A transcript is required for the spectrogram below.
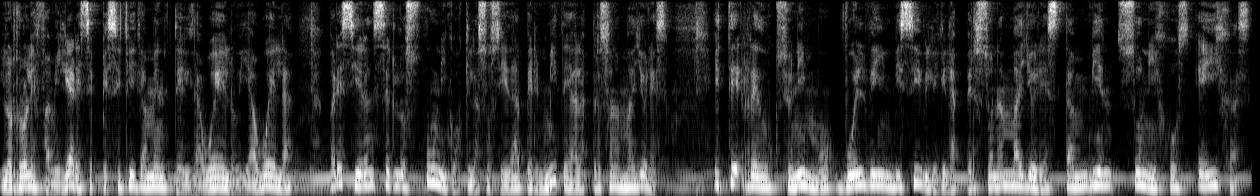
Los roles familiares, específicamente el de abuelo y abuela, parecieran ser los únicos que la sociedad permite a las personas mayores. Este reduccionismo vuelve invisible que las personas mayores también son hijos e hijas,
